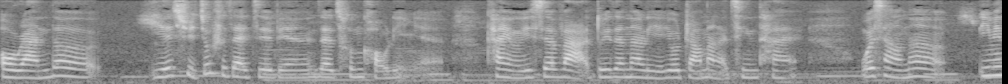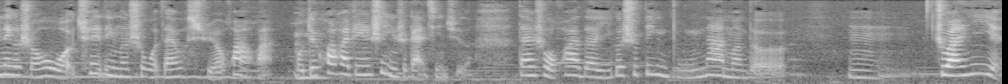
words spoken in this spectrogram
偶然的，也许就是在街边，在村口里面看有一些瓦堆在那里，又长满了青苔。我想那，因为那个时候我确定的是我在学画画，我对画画这件事情是感兴趣的，但是我画的一个是并不那么的，嗯，专业，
